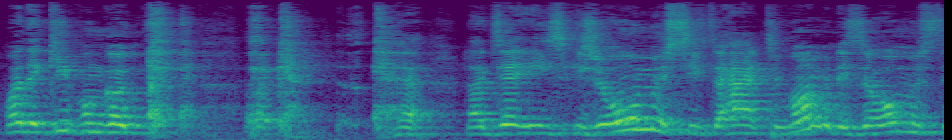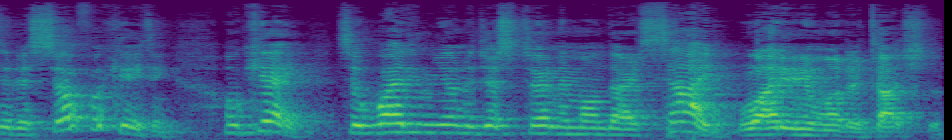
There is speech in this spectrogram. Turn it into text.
Well, they keep on going. like they, he's, he's almost, if they had to vomit, he's almost they're suffocating. Okay, so why didn't you want to just turn them on their side? Why didn't you want to touch them?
